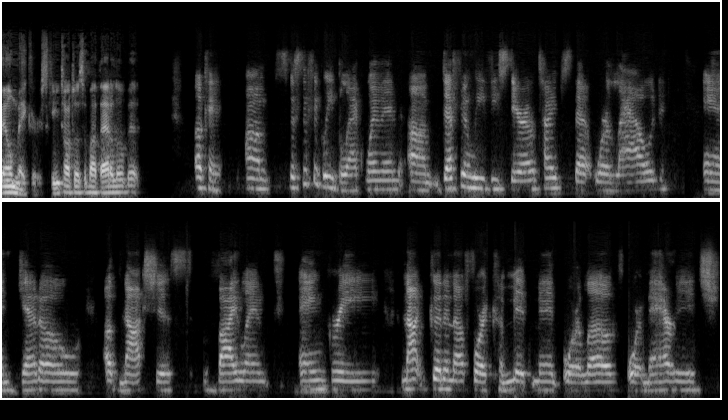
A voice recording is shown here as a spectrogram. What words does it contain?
filmmakers. Can you talk to us about that a little bit? Okay. Um, specifically, Black women, um, definitely these stereotypes that were loud and ghetto, obnoxious, violent, angry, not good enough for a commitment or love or marriage.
